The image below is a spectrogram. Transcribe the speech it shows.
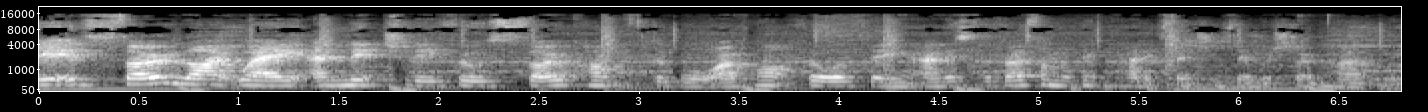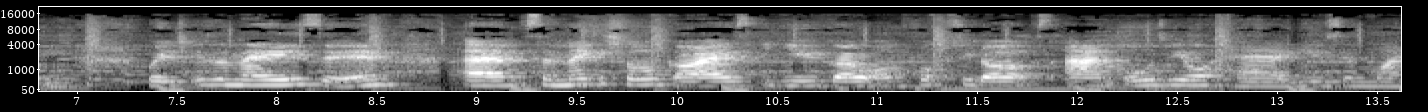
It is so lightweight and literally feels so comfortable. I can't feel a thing. And this is the first time I think I've had extensions in which don't hurt me, which is amazing. Um, so make sure guys, you go on Foxy Locks and order your hair using my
